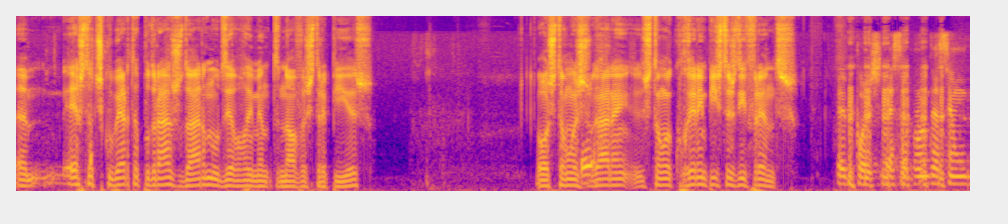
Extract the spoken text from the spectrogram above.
hum, esta descoberta poderá ajudar no desenvolvimento de novas terapias? Ou estão a jogar em, estão a correr em pistas diferentes? É, pois, essa pergunta é, assim um,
